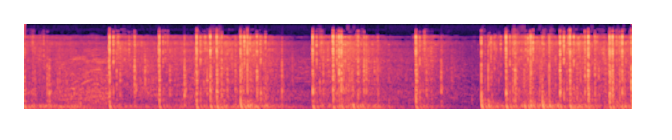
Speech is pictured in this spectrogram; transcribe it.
ਜਿਓ ਕੱਲ ਫੋਲੋ ਨਹੀਂ ਆ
